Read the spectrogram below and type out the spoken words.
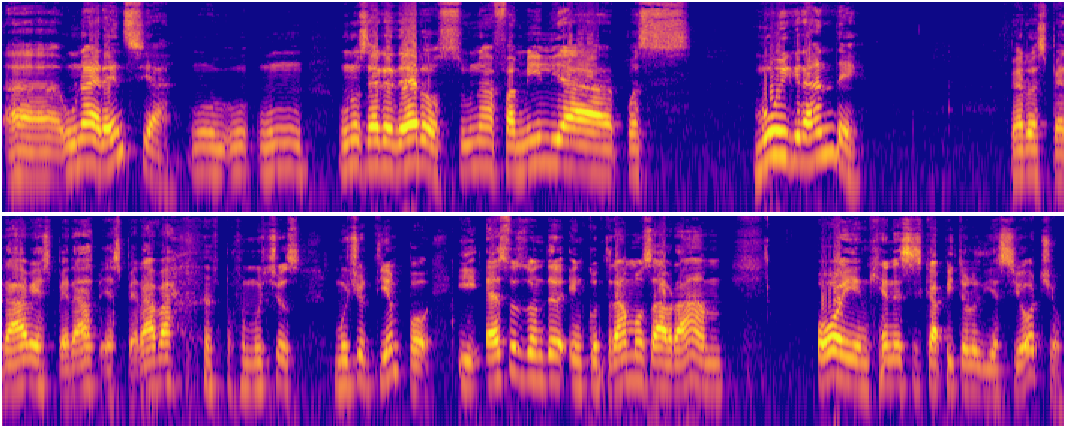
ah, una herencia, unos herederos, una familia pues muy grande. Pero esperaba y esperaba, esperaba por muchos, mucho tiempo. Y eso es donde encontramos a Abraham hoy en Génesis capítulo 18.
